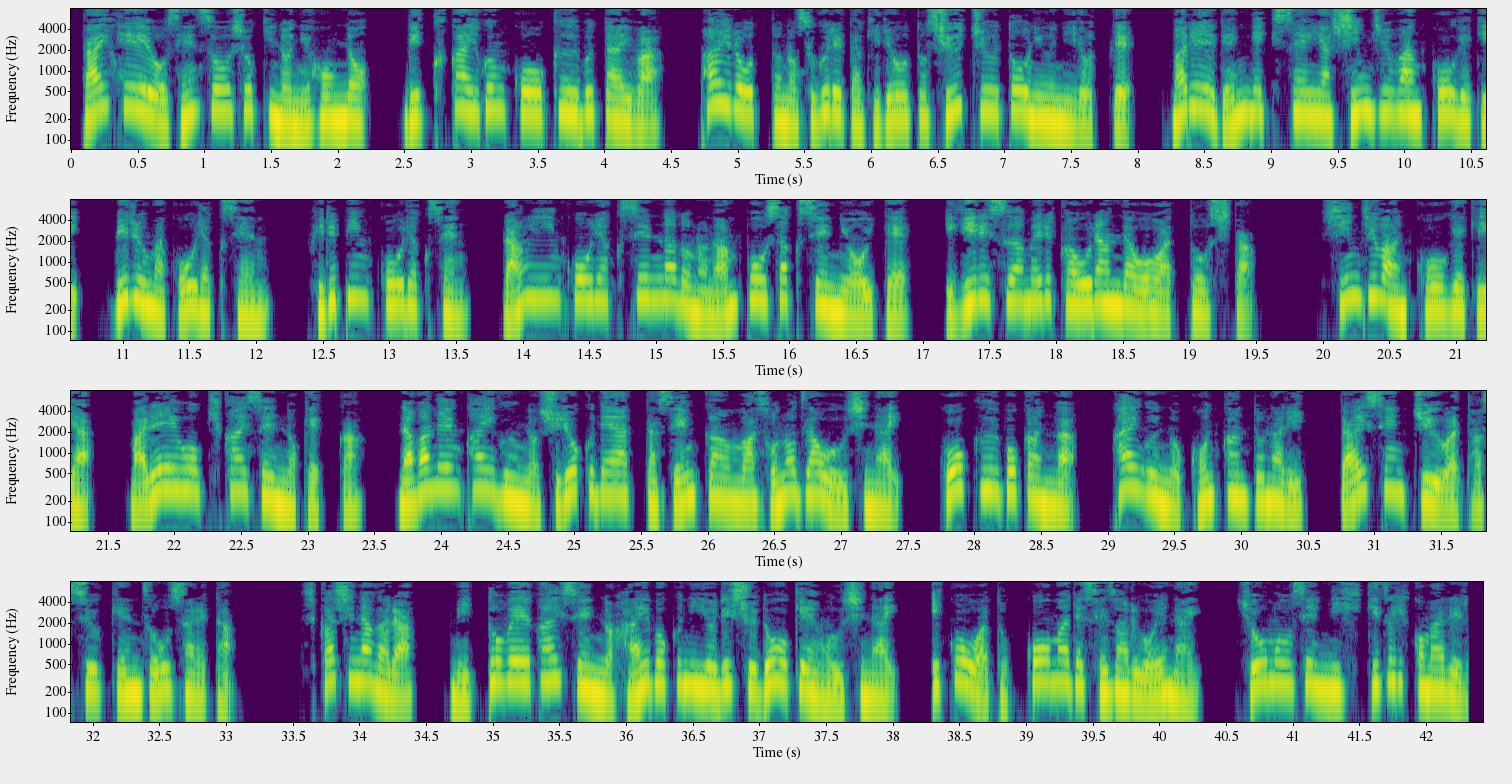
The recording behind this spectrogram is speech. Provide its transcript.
太平洋戦争初期の日本の陸海軍航空部隊は、パイロットの優れた技量と集中投入によって、マレー電撃戦や真珠湾攻撃、ビルマ攻略戦、フィリピン攻略戦、ランイン攻略戦などの南方作戦において、イギリス、アメリカ、オランダを圧倒した。真珠湾攻撃やマレー沖海戦の結果、長年海軍の主力であった戦艦はその座を失い、航空母艦が海軍の根幹となり、大戦中は多数建造された。しかしながら、ミッドウェー海戦の敗北により主導権を失い、以降は特攻までせざるを得ない、消耗戦に引きずり込まれる。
